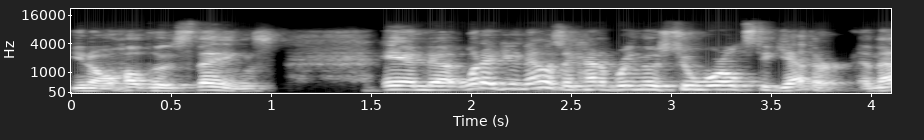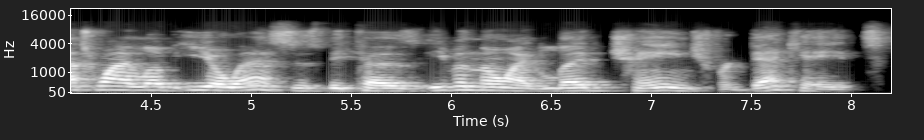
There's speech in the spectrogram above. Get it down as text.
you know, all those things. And uh, what I do now is I kind of bring those two worlds together. And that's why I love EOS is because even though I led change for decades,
